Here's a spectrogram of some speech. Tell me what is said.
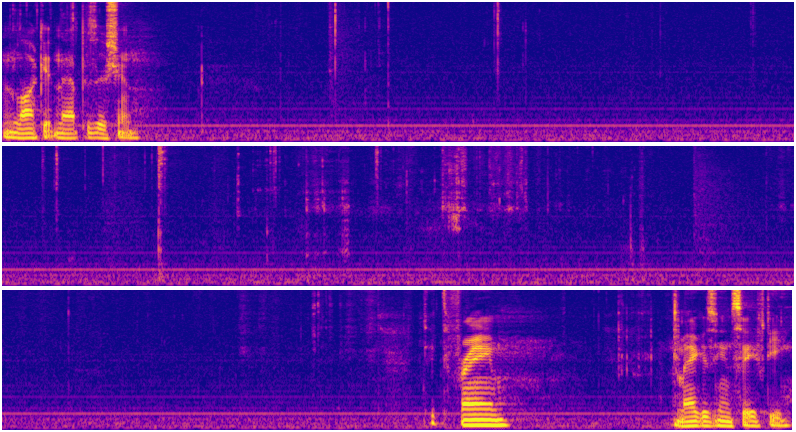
and lock it in that position. Frame, magazine safety,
